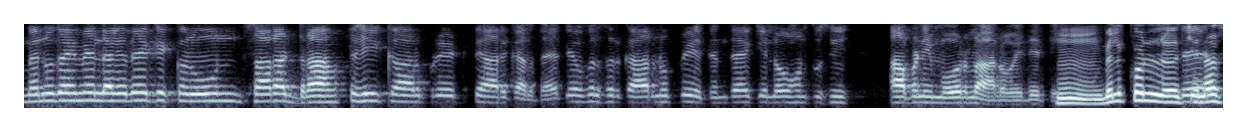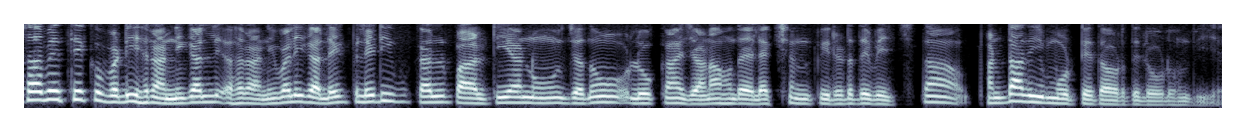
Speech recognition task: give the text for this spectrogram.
ਮੈਨੂੰ ਤਾਂ ਇਵੇਂ ਲੱਗਦਾ ਹੈ ਕਿ ਕਾਨੂੰਨ ਸਾਰਾ ਡਰਾਫਟ ਹੀ ਕਾਰਪੋਰੇਟ ਤਿਆਰ ਕਰਦਾ ਹੈ ਤੇ ਉਹ ਫਿਰ ਸਰਕਾਰ ਨੂੰ ਭੇਜ ਦਿੰਦਾ ਹੈ ਕਿ ਲੋ ਹੁਣ ਤੁਸੀਂ ਆਪਣੀ ਮੋਹਰ ਲਾ ਲਓ ਇਹਦੇ ਤੇ। ਹੂੰ ਬਿਲਕੁਲ ਚਿਲਾ ਸਾਹਿਬ ਇੱਥੇ ਇੱਕ ਵੱਡੀ ਹੈਰਾਨੀ ਗੱਲ ਹੈਰਾਨੀ ਵਾਲੀ ਗੱਲ ਹੈ ਪੋਲੀਟੀਕਲ ਪਾਰਟੀਆਂ ਨੂੰ ਜਦੋਂ ਲੋਕਾਂ ਜਾਣਾ ਹੁੰਦਾ ਇਲੈਕਸ਼ਨ ਪੀਰੀਅਡ ਦੇ ਵਿੱਚ ਤਾਂ ਫੰਡਾਂ ਦੀ ਮੋٹے ਤੌਰ ਤੇ ਲੋੜ ਹੁੰਦੀ ਹੈ।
